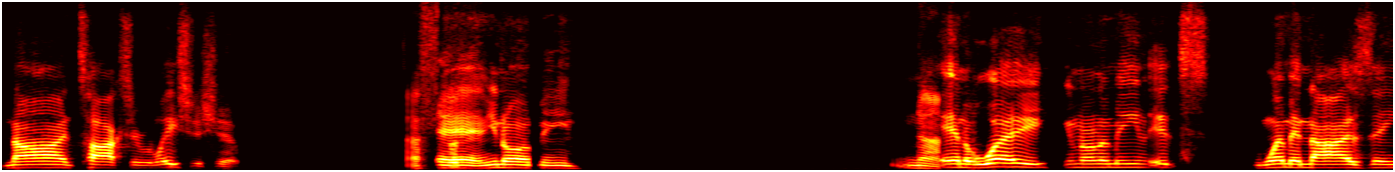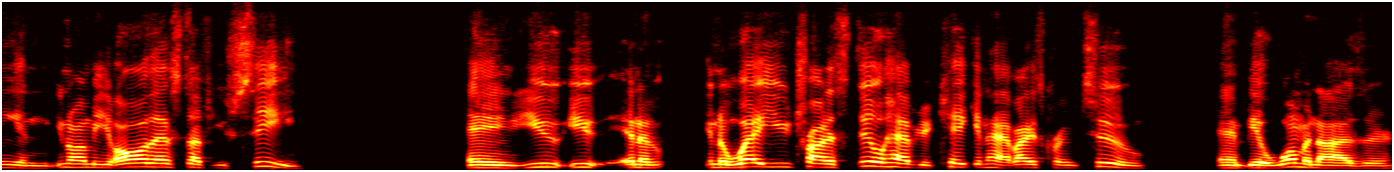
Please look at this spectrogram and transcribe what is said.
non-toxic relationship. and you know what I mean? No. In a way, you know what I mean? It's womanizing and you know what I mean, all that stuff you see, and you you in a in a way you try to still have your cake and have ice cream too, and be a womanizer.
